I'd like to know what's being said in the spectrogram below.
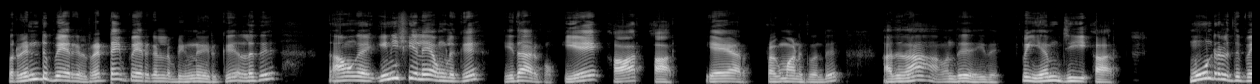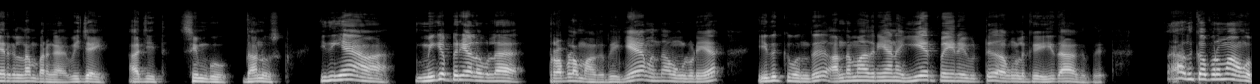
இப்போ ரெண்டு பெயர்கள் ரெட்டை பெயர்கள் அப்படின்னு இருக்குது அல்லது அவங்க இனிஷியலே அவங்களுக்கு இதாக இருக்கும். ஏஆர்ஆர் ஏஆர் ரகுமானுக்கு வந்து அதுதான் வந்து இது. இப்போ எம்ஜிஆர் மூன்று எழுத்து பெயர்கள்லாம் பாருங்கள் விஜய் அஜித் சிம்பு தனுஷ். இது ஏன் மிகப்பெரிய அளவில் ப்ராப்ளம் ஆகுது? ஏன் வந்து அவங்களுடைய இதுக்கு வந்து அந்த மாதிரியான இயற்பெயரை விட்டு அவங்களுக்கு இதாகுது? அதுக்கப்புறமா அவங்க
